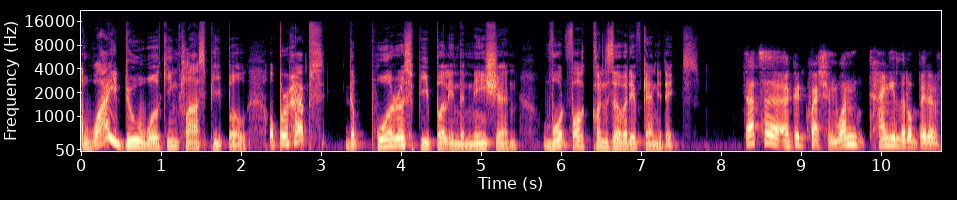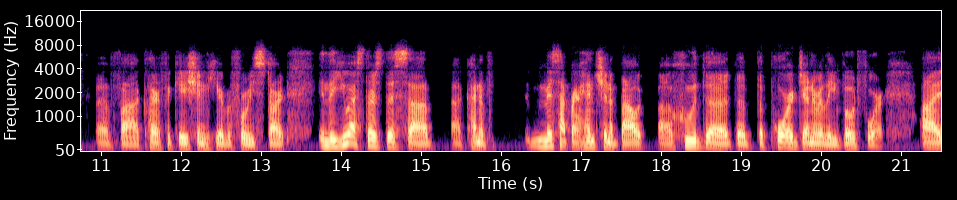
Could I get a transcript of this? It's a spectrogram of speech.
Why do working class people, or perhaps the poorest people in the nation, vote for conservative candidates? That's a, a good question. One tiny little bit of, of uh, clarification here before we start. In the US, there's this uh, uh, kind of misapprehension about uh, who the, the, the poor generally vote for. Uh,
